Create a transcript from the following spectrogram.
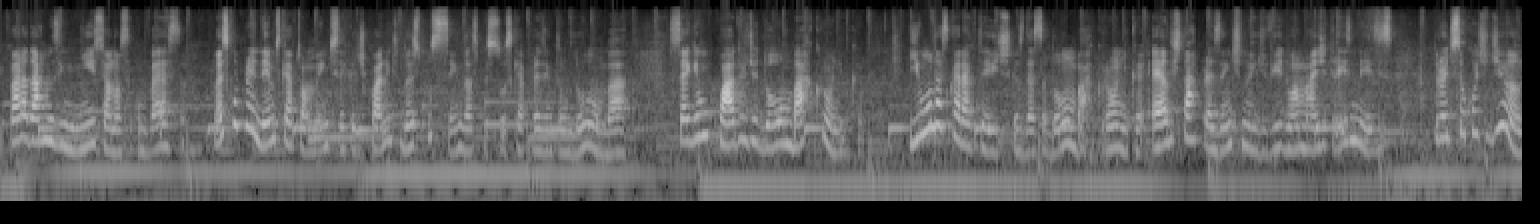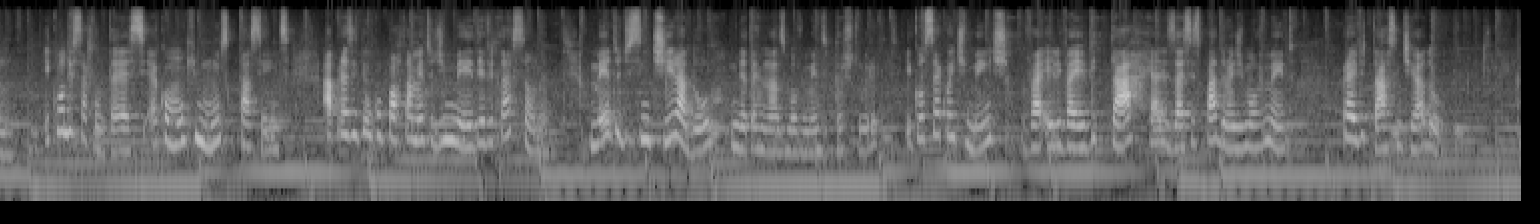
E para darmos início à nossa conversa, nós compreendemos que atualmente cerca de 42% das pessoas que apresentam dor lombar seguem um quadro de dor lombar crônica. E uma das características dessa dor lombar crônica é ela estar presente no indivíduo há mais de três meses durante seu cotidiano. E quando isso acontece, é comum que muitos pacientes apresentem um comportamento de medo e evitação, né? Medo de sentir a dor em determinados movimentos e postura e, consequentemente, vai, ele vai evitar realizar esses padrões de movimento para evitar sentir a dor.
